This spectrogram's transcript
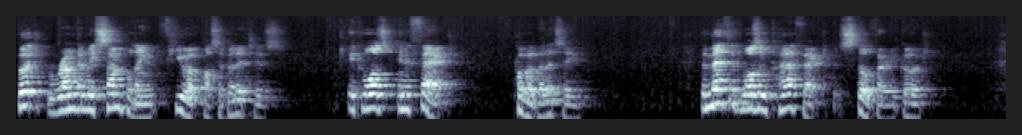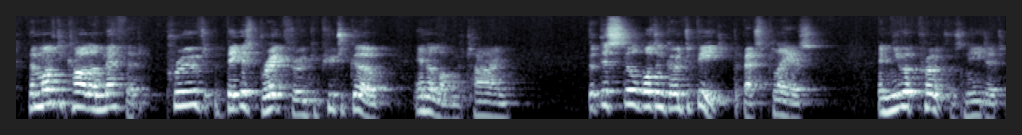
but randomly sampling fewer possibilities. It was, in effect, probability. The method wasn't perfect, but still very good. The Monte Carlo method proved the biggest breakthrough in computer Go in a long time. But this still wasn't going to beat the best players. A new approach was needed.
